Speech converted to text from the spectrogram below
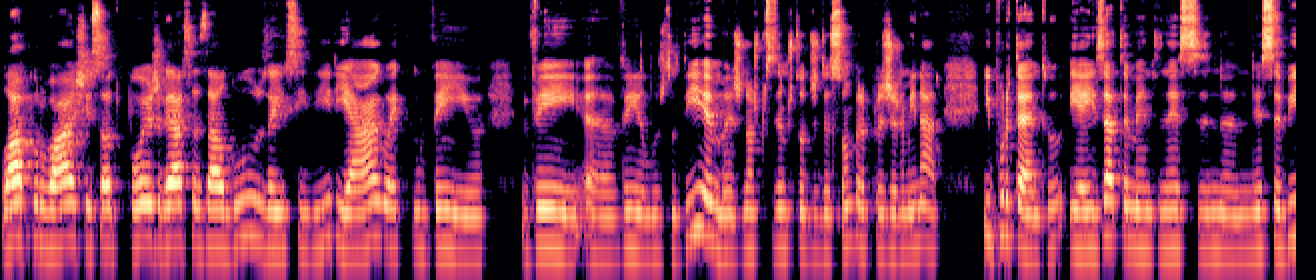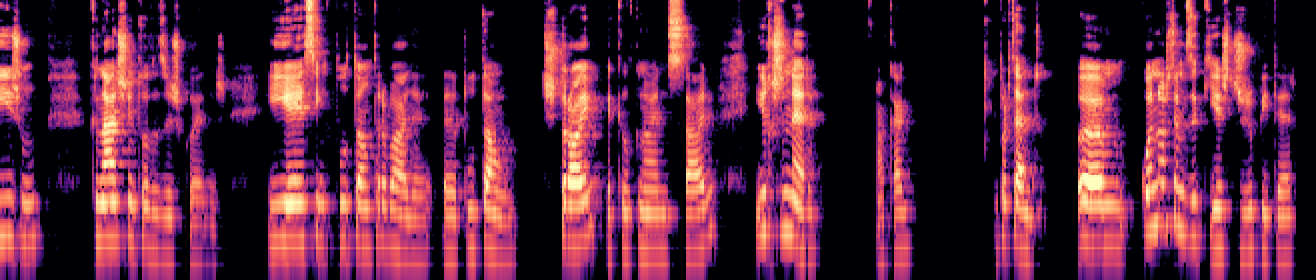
lá por baixo e só depois, graças à luz a incidir e à água, é que vem, vem, uh, vem a luz do dia, mas nós precisamos todos da sombra para germinar. E portanto, é exatamente nesse, nesse abismo que nascem todas as coisas. E é assim que Plutão trabalha. Uh, Plutão destrói aquilo que não é necessário e regenera. Ok? Portanto, um, quando nós temos aqui este Júpiter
